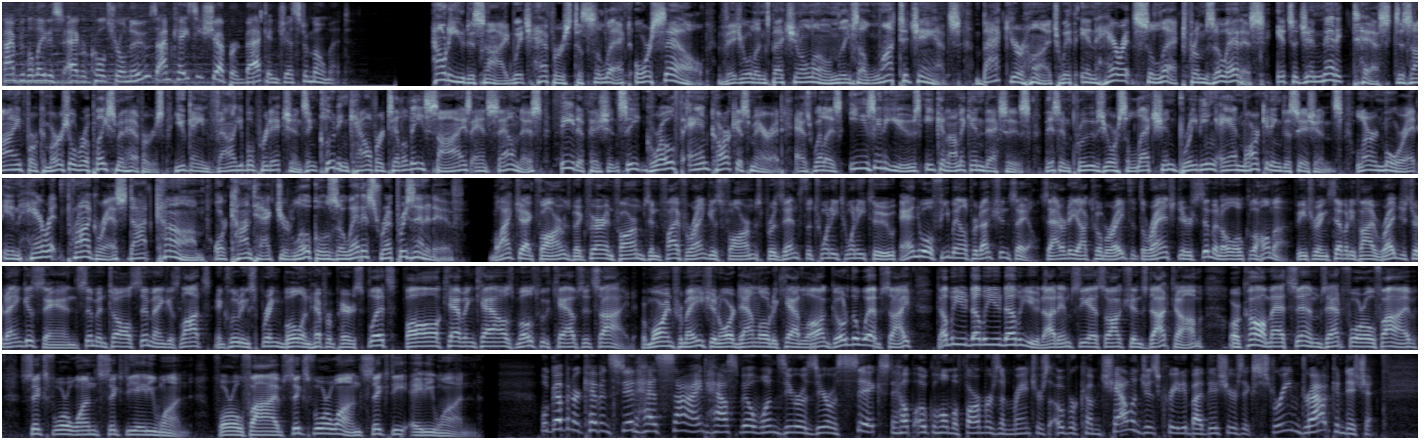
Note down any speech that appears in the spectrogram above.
Time for the latest agricultural news. I'm KC Sheperd, back in just a moment. How do you decide which heifers to select or sell? Visual inspection alone leaves a lot to chance. Back your hunch with Inherit Select from Zoetis. It's a genetic test designed for commercial replacement heifers. You gain valuable predictions, including cow fertility, size and soundness, feed efficiency, growth, and carcass merit, as well as easy to use economic indexes. This improves your selection, breeding, and marketing decisions. Learn more at inheritprogress.com or contact your local Zoetis representative. Blackjack Farms, McFerrin Farms, and Pfeiffer Angus Farms presents the 2022 annual female production sale, Saturday, October 8th at the ranch near Seminole, Oklahoma, featuring 75 registered Angus and Simmental Sim Angus lots, including spring bull and heifer pair splits, fall calving cows, most with calves at side. For more information or download a catalog, go to the website www.mcsauctions.com or call Matt Sims at 405 641 6081. 405 641 6081. Well, Governor Kevin Stitt has signed House Bill 1006 to help Oklahoma farmers and ranchers overcome challenges created by this year's extreme drought condition.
